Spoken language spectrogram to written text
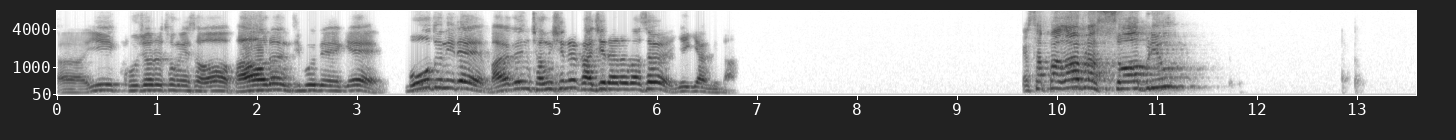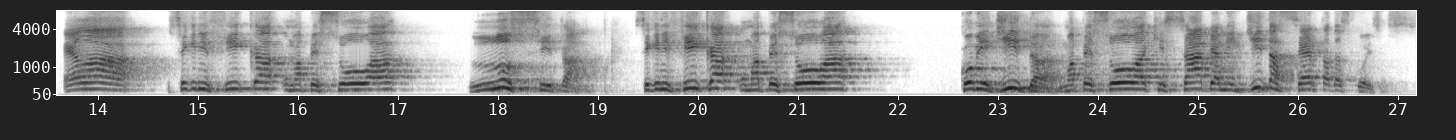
어, 이 구절을 통해서 바울은 디모데에게 모든 일에 맑은 정신을 가지라는 것을 얘기합니다. Essa palavra sóbrio, ela significa uma pessoa lúcida, significa uma pessoa comedida, uma pessoa que sabe a medida certa das coisas.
